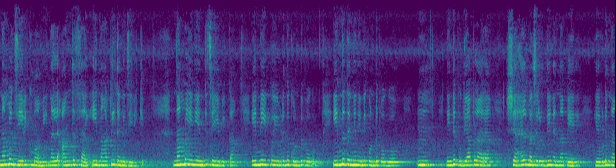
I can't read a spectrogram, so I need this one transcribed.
നമ്മൾ ജീവിക്കും മാമി നല്ല അന്തസ്സായി ഈ നാട്ടിൽ തന്നെ ജീവിക്കും. നമ്മൾ ഇനി എന്ത് ചെയ്യും ഇക്ക? എന്നെ ഇപ്പോൾ ഇവിടുന്ന് കൊണ്ടുപോകും. ഇന്ന് തന്നെ നിന്നെ കൊണ്ടുപോകുമോ നിന്റെ പുതിയാപ്പിൾ ആരാ ഷഹൽ മജറുദ്ദീൻ എന്ന പേര്. എവിടുന്നാ?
